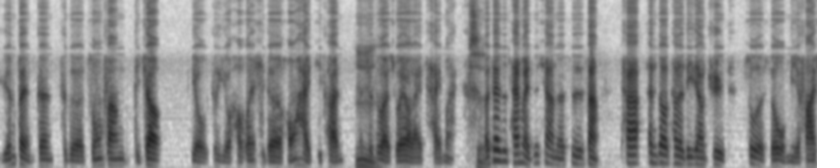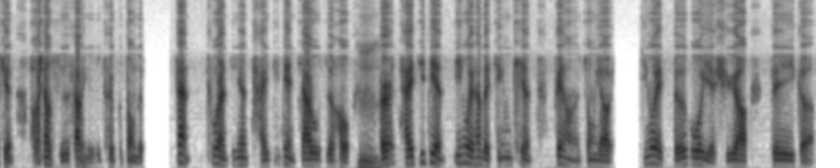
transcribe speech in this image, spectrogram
原本跟这个中方比较有这个友好关系的鸿海集团，就出来说要来采买。是，而在这采买之下呢，事实上。他按照他的力量去做的时候，我们也发现好像实质上也是推不动的。但突然之间，台积电加入之后，嗯，而台积电因为它的晶片非常的重要，因为德国也需要这一个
